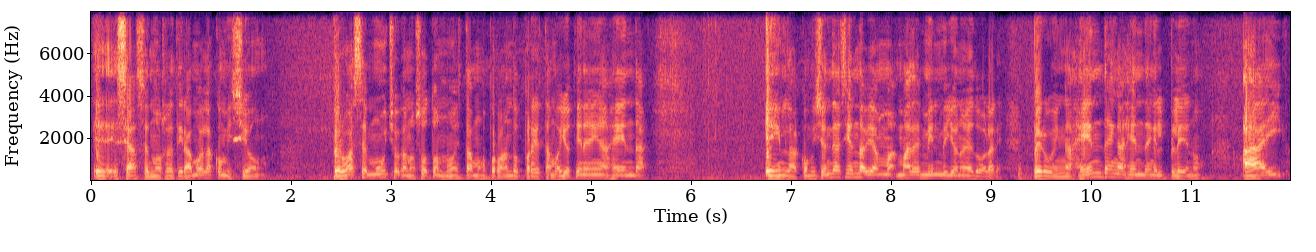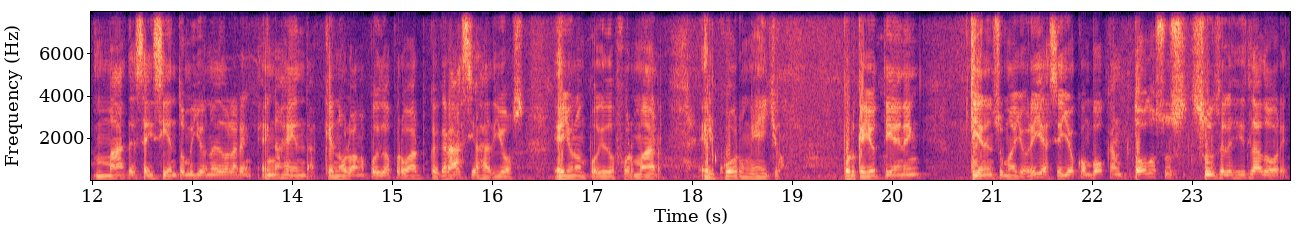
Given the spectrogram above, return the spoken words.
eh, se hace, nos retiramos de la comisión, pero hace mucho que nosotros no estamos aprobando préstamos. Ellos tienen en agenda en la Comisión de Hacienda había más de mil millones de dólares, pero en agenda, en agenda en el Pleno, hay más de 600 millones de dólares en, agenda que no lo han podido aprobar porque gracias a Dios ellos no han podido formar el quórum ellos. Porque ellos tienen, tienen su mayoría. Si ellos convocan todos sus, sus legisladores,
